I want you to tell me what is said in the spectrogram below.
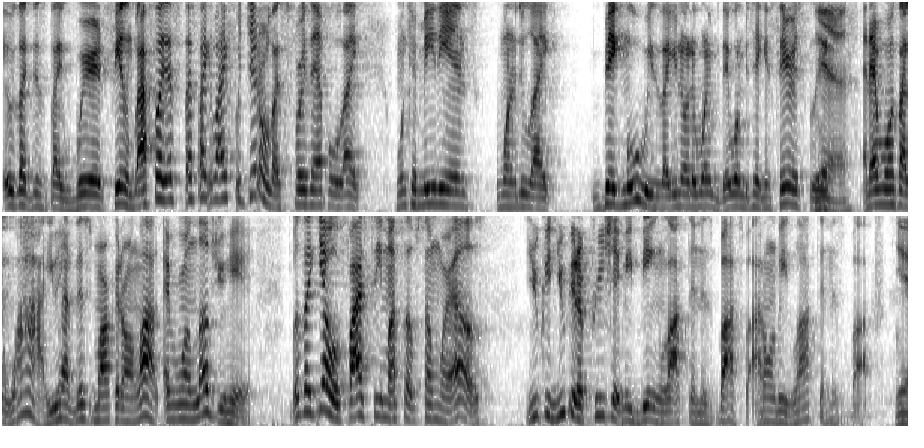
it was like this like weird feeling. But I feel like that's that's like life for general. Like for example, like when comedians want to do like big movies, like you know they wouldn't they wouldn't be taken seriously. Yeah. And everyone's like, "Why? You have this market on lock. Everyone loves you here." But it's like, yo, if I see myself somewhere else, you can you can appreciate me being locked in this box, but I don't want to be locked in this box. Yeah.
